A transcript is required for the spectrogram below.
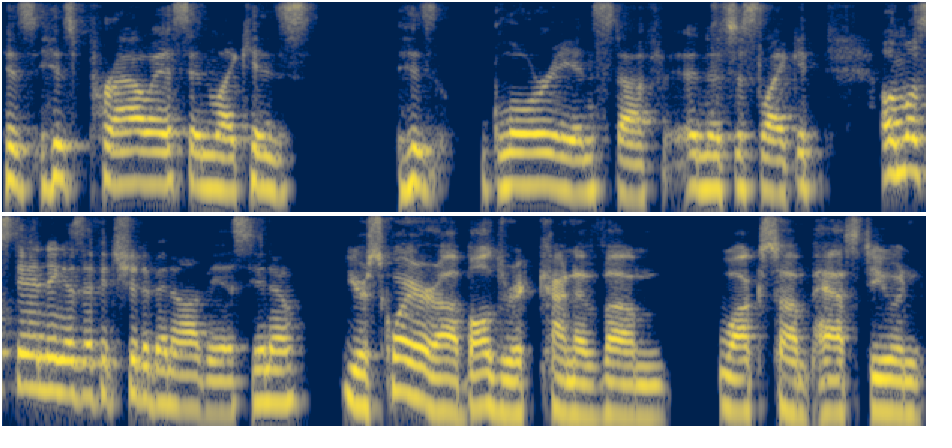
his his prowess and like his his glory and stuff. And it's just like it almost standing as if it should have been obvious, you know. Your squire uh, Baldric kind of um, walks um, past you and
